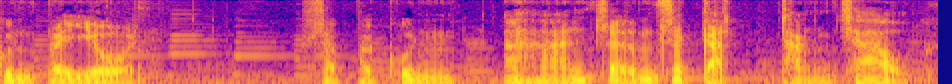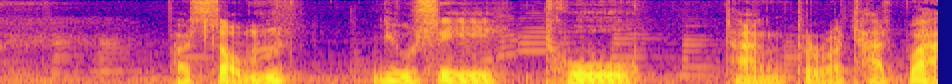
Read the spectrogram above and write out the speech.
คุณประโยชน์สรรพคุณอาหารเสริมสกัดถังเช่า ผสม UC2 ทางโทรทัศน์ว่า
